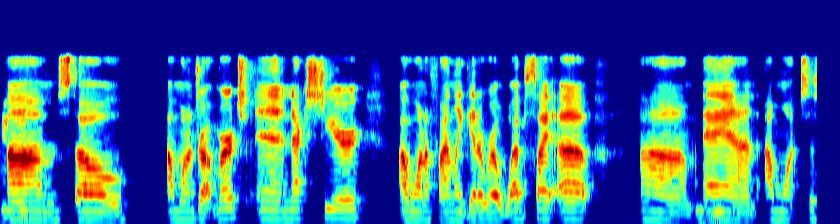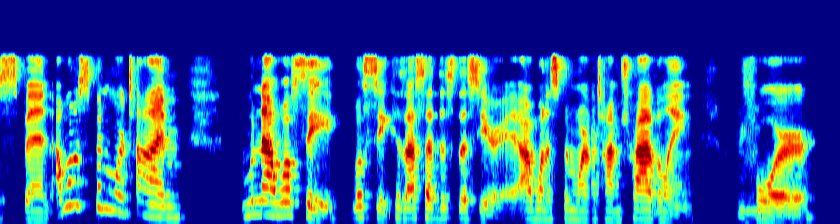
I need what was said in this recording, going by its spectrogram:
Mhm. Um, so I want to drop merch and next year I want to finally get a real website up. Um, Mhm. and I want to spend I want to spend more time. Well, now we'll see. We'll see. Cause I said this this year. I want to spend more time traveling. Mm-hmm. for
